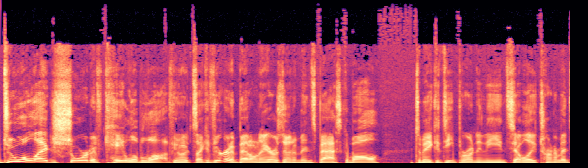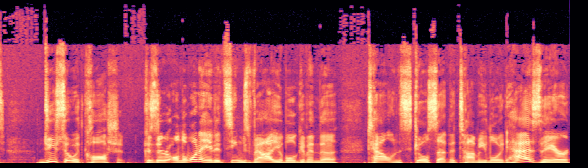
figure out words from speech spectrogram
dual-edged sword of Caleb Love. You know, it's like if you're going to bet on Arizona men's basketball, to make a deep run in the NCAA tournament, do so with caution. Because on the one hand, it seems valuable given the talent and skill set that Tommy Lloyd has there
